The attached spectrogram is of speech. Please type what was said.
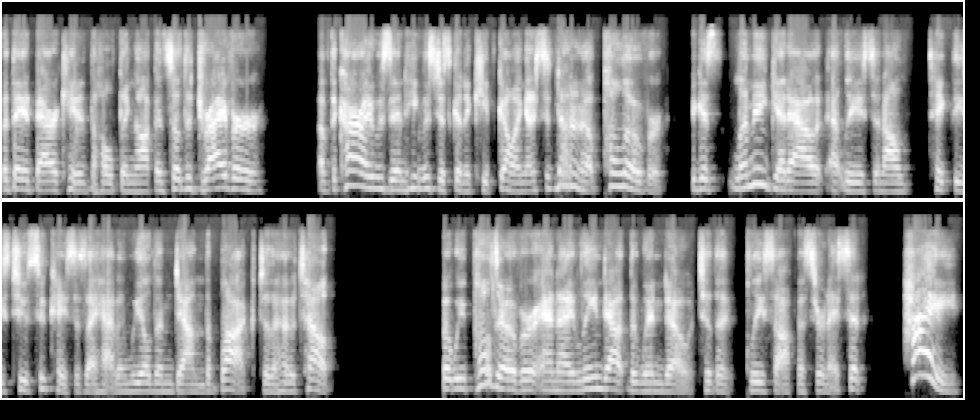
But they had barricaded the whole thing off. And so the driver of the car I was in, he was just going to keep going. And I said, no, no, no, pull over because let me get out at least and I'll take these two suitcases I have and wheel them down the block to the hotel. But we pulled over and I leaned out the window to the police officer and I said, Hi,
